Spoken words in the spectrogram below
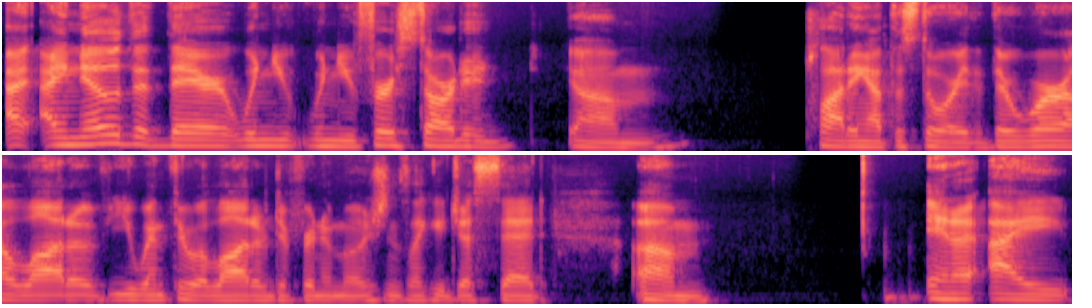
I, I know that there when you when you first started um, plotting out the story that there were a lot of you went through a lot of different emotions, like you just said. Um, and I, I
